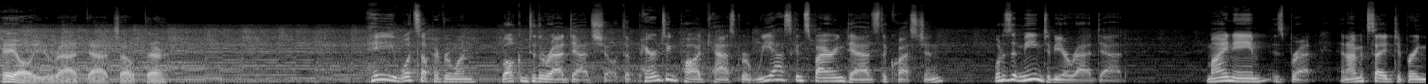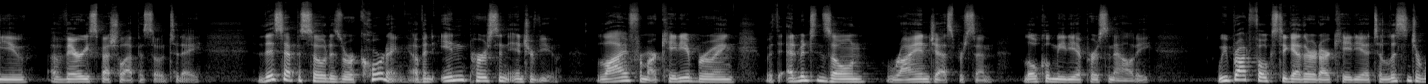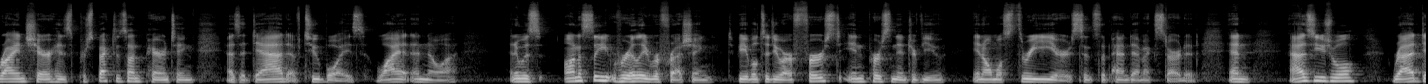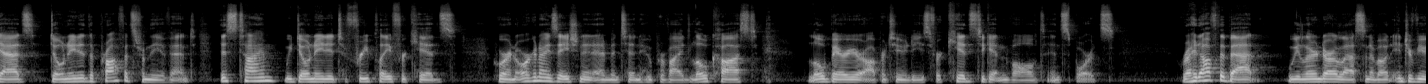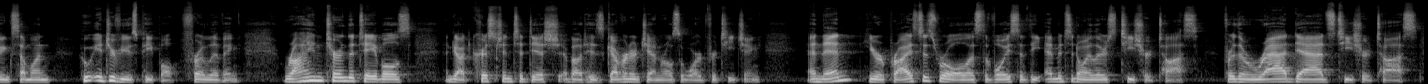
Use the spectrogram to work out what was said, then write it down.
Hey, all you rad dads out there. Hey, what's up, everyone? Welcome to the Rad Dad Show, the parenting podcast where we ask inspiring dads the question what does it mean to be a rad dad? My name is Brett, and I'm excited to bring you a very special episode today. This episode is a recording of an in person interview live from Arcadia Brewing with Edmonton's own Ryan Jespersen, local media personality. We brought folks together at Arcadia to listen to Ryan share his perspectives on parenting as a dad of two boys, Wyatt and Noah. And it was honestly really refreshing to be able to do our first in person interview in almost three years since the pandemic started. And as usual, Rad Dads donated the profits from the event. This time, we donated to Free Play for Kids, who are an organization in Edmonton who provide low cost, low barrier opportunities for kids to get involved in sports. Right off the bat, we learned our lesson about interviewing someone who interviews people for a living. Ryan turned the tables and got Christian to dish about his Governor General's Award for teaching. And then he reprised his role as the voice of the Edmonton Oilers t shirt toss for the Rad Dads t shirt toss.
